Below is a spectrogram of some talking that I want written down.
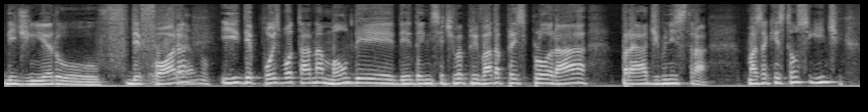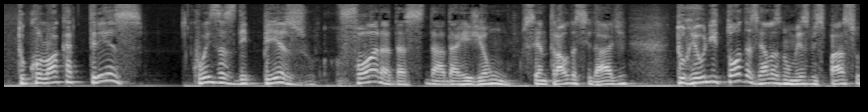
de dinheiro de fora Externo. e depois botar na mão de, de- da iniciativa privada para explorar, para administrar. Mas a questão é o seguinte: tu coloca três coisas de peso fora das, da, da região central da cidade, tu reúne todas elas no mesmo espaço,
